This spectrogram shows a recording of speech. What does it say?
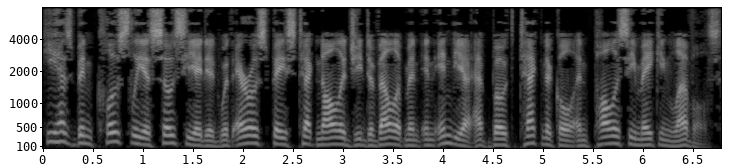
He has been closely associated with aerospace technology development in India at both technical and policy-making levels.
